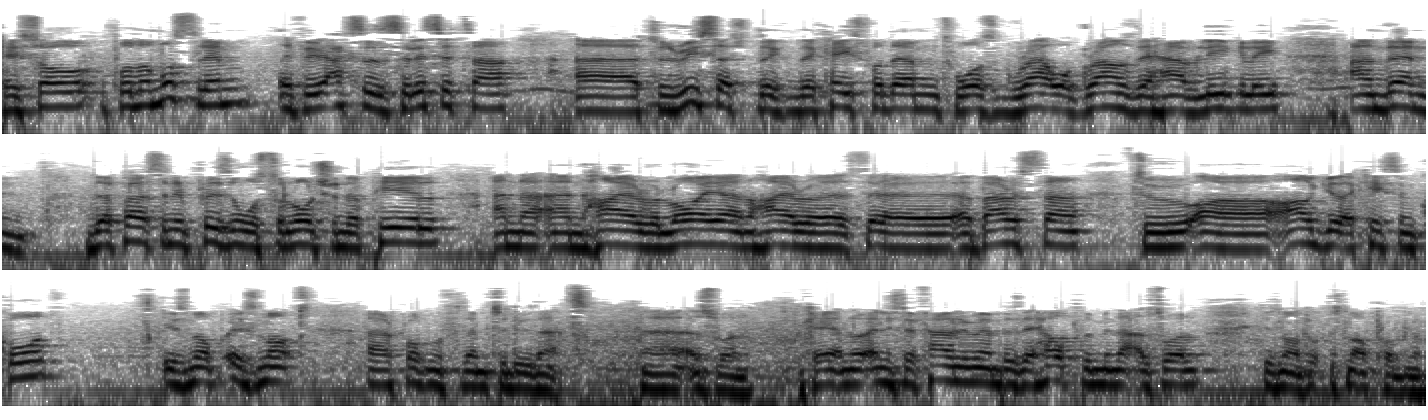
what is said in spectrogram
Okay, so for the Muslim, if he acts the solicitor uh, to research the, the case for them, to what's gra- what grounds they have legally, and then the person in prison was to launch an appeal and, uh, and hire a lawyer and hire a, uh, a barrister to uh, argue that case in court, is not is not a problem for them to do that uh, as well. Okay, and, and if the family members they help them in that as well, it's not it's not a problem.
